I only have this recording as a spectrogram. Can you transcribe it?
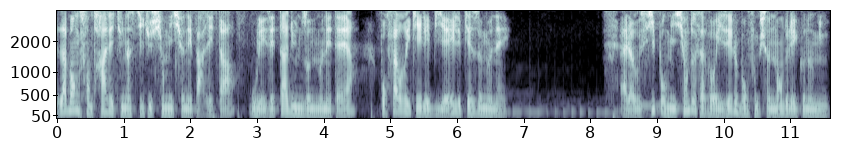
La Banque centrale est une institution missionnée par l'État, ou les États d'une zone monétaire, pour fabriquer les billets et les pièces de monnaie. Elle a aussi pour mission de favoriser le bon fonctionnement de l'économie.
